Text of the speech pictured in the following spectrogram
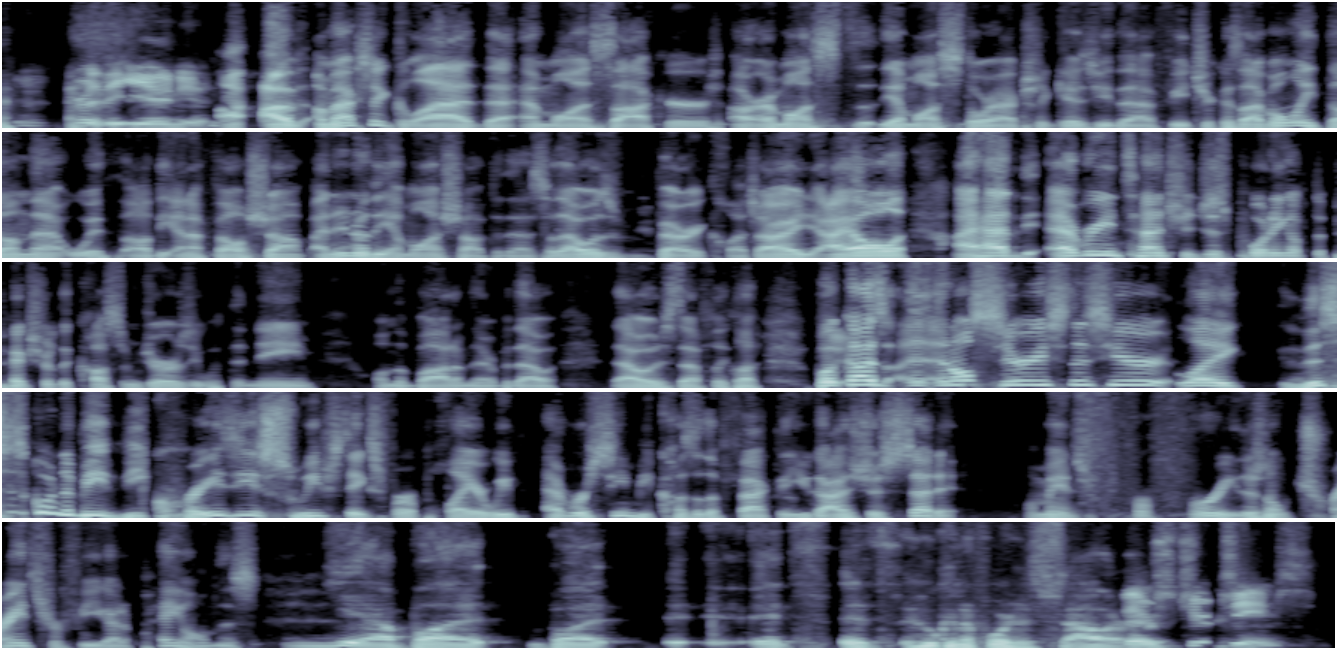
signs for the Union. I, I- I'm actually glad that MLS soccer or MLS the MLS store actually gives you that feature because I've only done that with uh, the NFL shop. I didn't know the MLS shop did that, so that was very clutch. I I all I had the, every intention just putting up the picture of the custom jersey with the name on the bottom there, but that that was definitely clutch. But guys, in in all seriousness here, like this is going to be the craziest sweepstakes for a player we've ever seen because of the fact that you guys just said it. Oh man, it's for free. There's no transfer fee you got to pay on this. Yeah, but but it, it's it's who can afford his salary. There's two teams.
